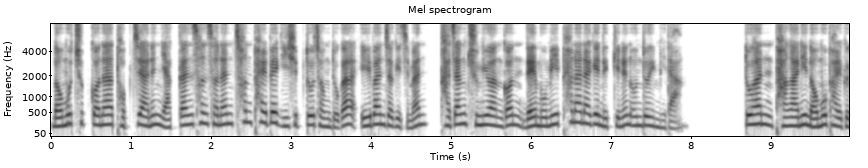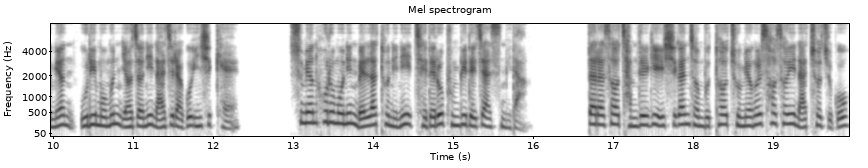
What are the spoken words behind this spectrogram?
너무 춥거나 덥지 않은 약간 선선한 1820도 정도가 일반적이지만 가장 중요한 건 내 몸이 편안하게 느끼는 온도입니다. 또한 방안이 너무 밝으면 우리 몸은 여전히 낮이라고 인식해. 수면 호르몬인 멜라토닌이 제대로 분비되지 않습니다. 따라서 잠들기 1시간 전부터 조명을 서서히 낮춰주고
